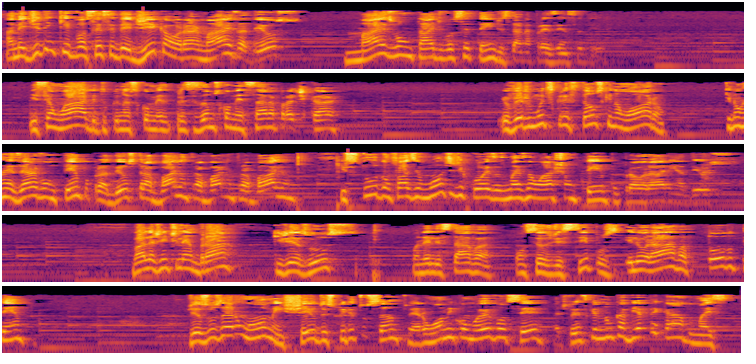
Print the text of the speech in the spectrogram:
À medida em que você se dedica a orar mais a Deus, mais vontade você tem de estar na presença dele. Isso é um hábito que nós come precisamos começar a praticar. Eu vejo muitos cristãos que não oram, que não reservam tempo para Deus, trabalham, trabalham, trabalham, estudam, fazem um monte de coisas, mas não acham tempo para orarem a Deus. Vale a gente lembrar que Jesus, quando ele estava com seus discípulos, ele orava todo o tempo. Jesus era um homem cheio do Espírito Santo, era um homem como eu e você. A diferença é que ele nunca havia pecado, mas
